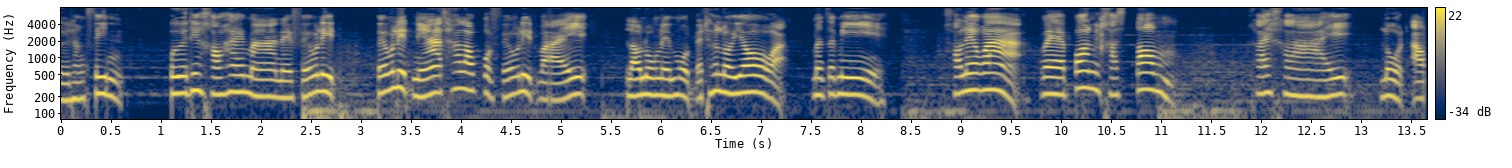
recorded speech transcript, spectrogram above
เลยทั้งสิ้น ปืนที่เขาให้มาในเฟเวอริตเฟเวอริตเนี้ยถ้าเรากดเฟเวอริตไว้ เราลงในโหมด Battle Royale อะ มันจะมี เขาเรียกว่า Weapon Custom คล้ายๆโหลดเอา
